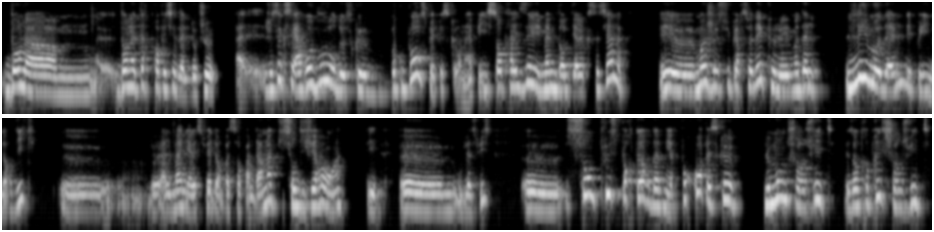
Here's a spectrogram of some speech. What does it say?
dans la dans l'interprofessionnel. Donc je je sais que c'est à rebours de ce que beaucoup pensent, mais parce qu'on est un pays centralisé et même dans le dialogue social, et euh, moi, je suis persuadée que les modèles, les modèles des pays nordiques, euh, de l'Allemagne à la Suède en passant par le Danemark, qui sont différents, hein, euh, ou de la Suisse, sont plus porteurs d'avenir. Pourquoi? Parce que le monde change vite, les entreprises changent vite.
